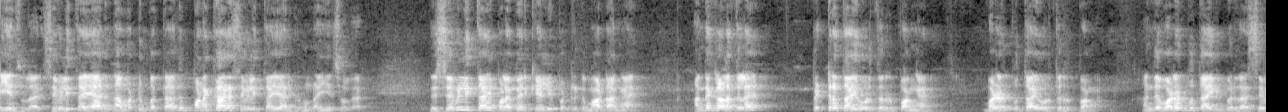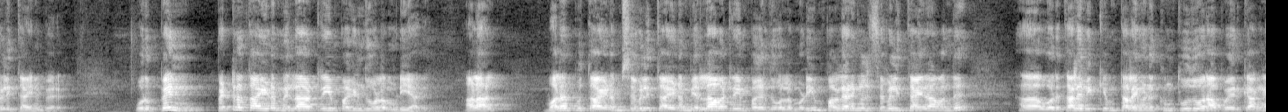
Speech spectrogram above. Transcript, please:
ஐயன் சொல்கிறார் செவிலித்தாயாக இருந்தால் மட்டும் பத்தாது பணக்கார செவிலித்தாயாக இருக்கணும்னு ஐயன் சொல்கிறார் இந்த செவிலித்தாய் பல பேர் கேள்விப்பட்டிருக்க மாட்டாங்க. அந்த காலத்தில் பெற்ற தாய் ஒருத்தர் இருப்பாங்க வளர்ப்பு தாய் ஒருத்தர் இருப்பாங்க. அந்த வளர்ப்பு தாய்க்கு பேர் தான் செவிலித்தாய்னு பேர். ஒரு பெண் பெற்ற தாயிடம் எல்லாவற்றையும் பகிர்ந்து கொள்ள முடியாது. ஆனால் வளர்ப்பு தாயிடம் செவிலித்தாயிடம் எல்லாவற்றையும் பகிர்ந்து கொள்ள முடியும். பல நேரங்களில் செவிலித்தாய் தான் வந்து ஒரு தலைவிக்கும் தலைவனுக்கும் தூதுவராக போயிருக்காங்க.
